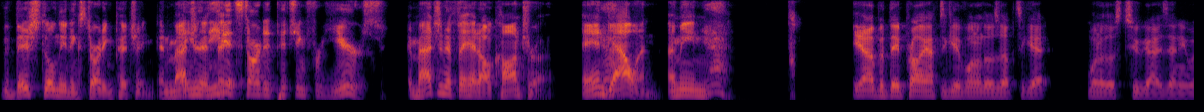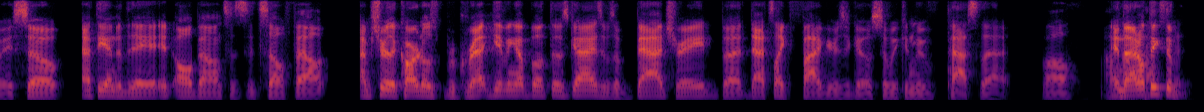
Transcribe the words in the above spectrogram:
they're still needing starting pitching imagine They've if needed they, started pitching for years. imagine if they had alcantara and Yeah. gallen i mean Yeah, Yeah, but they'd probably have to give one of those up to get one of those two guys anyway. So at the end of the day, it all balances itself out. I'm sure the Cardinals regret giving up both those guys. It was a bad trade, but that's like five years ago, so we can move past that. well, I'm and I don't think the it.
